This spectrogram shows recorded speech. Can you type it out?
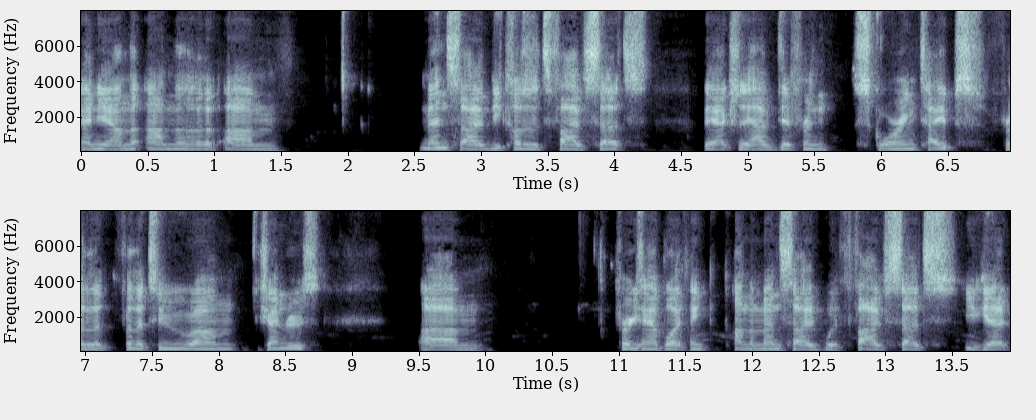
and yeah, on the on the um, men's side, because it's five sets, they actually have different scoring types for the for the two um, genders. Um, for example, I think on the men's side with five sets, you get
